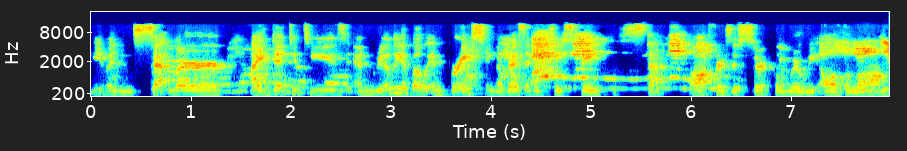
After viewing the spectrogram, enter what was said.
even settler identities, and really about embracing a residency space that offers a circle where we all belong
